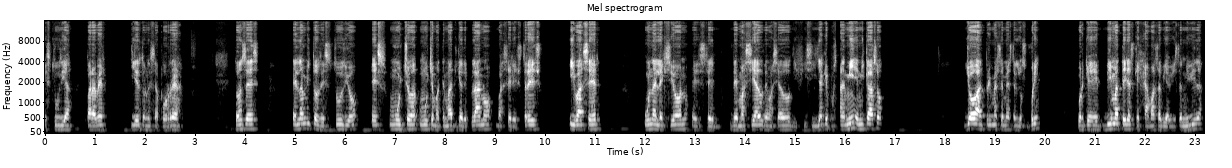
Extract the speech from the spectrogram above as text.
estudia para ver y es donde se aporrea. Entonces, el ámbito de estudio es mucho, mucha matemática de plano, va a ser estrés y va a ser una elección este, demasiado, demasiado difícil, ya que pues a mí, en mi caso, yo al primer semestre lo sufrí, porque vi materias que jamás había visto en mi vida.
